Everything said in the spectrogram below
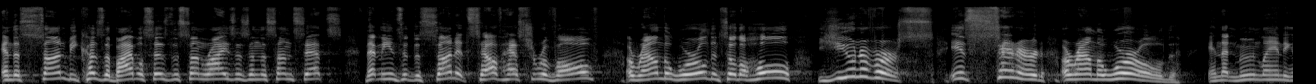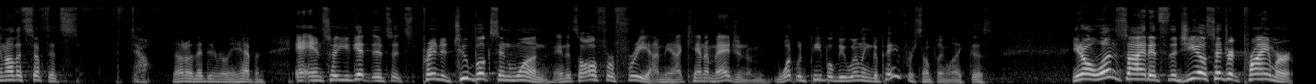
And the sun, because the Bible says the sun rises and the sun sets, that means that the sun itself has to revolve around the world. And so the whole universe is centered around the world. And that moon landing and all that stuff, that's, no, no, that didn't really happen. And, and so you get, it's, it's, printed two books in one, and it's all for free. I mean, I can't imagine. I mean, what would people be willing to pay for something like this? You know, on one side, it's the geocentric primer.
